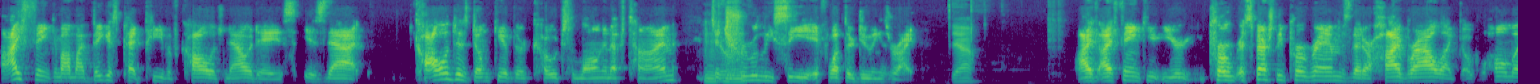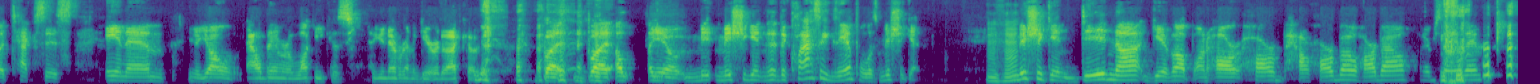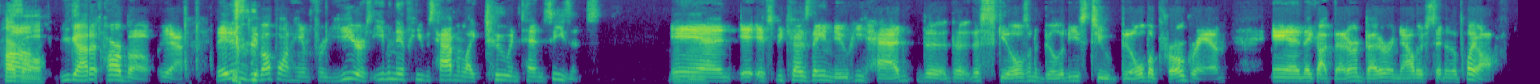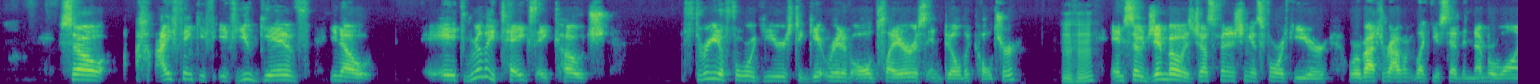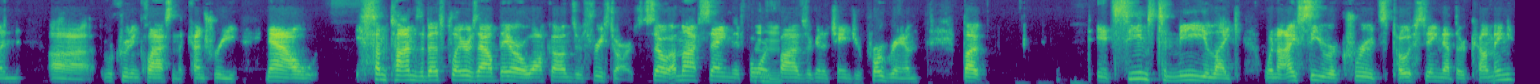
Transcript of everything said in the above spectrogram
I think my, my biggest pet peeve of college nowadays is that colleges don't give their coach long enough time to Mhm. truly see if what they're doing is right. Yeah. I, I think you, you're pro, especially programs that are highbrow like Oklahoma, Texas, A and M. You know, y'all Alabama are lucky because you're never going to get rid of that coach. but but uh, you know, Mi- Michigan. The, the classic example is Michigan. Mm-hmm. Michigan did not give up on Har Har Har Harbaugh Harbaugh. Ever say his name? Harbaugh. Um, you got it. Harbaugh. Yeah, they didn't give up on him for years, even if he was having like two and ten seasons. Mm-hmm. And it, it's because they knew he had the, the the skills and abilities to build a program, and they got better and better, and now they're sitting in the playoff. So I think if if you give, you know, it really takes a coach three to four years to get rid of old players and build a culture. Mm-hmm. And so Jimbo is just finishing his fourth year. We're about to wrap up, like you said, the number one uh, recruiting class in the country. Now, sometimes the best players out there are walk-ons or three stars. So I'm not saying that 4 mm-hmm. and fives are going to change your program, but it seems to me like when I see recruits posting that they're coming,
